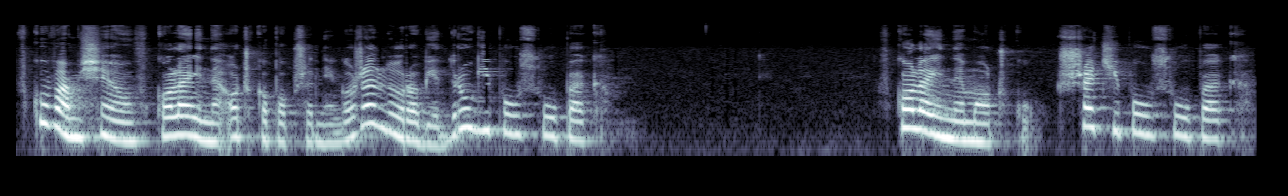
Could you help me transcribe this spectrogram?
Wkuwam się w kolejne oczko poprzedniego rzędu, robię drugi półsłupek. W kolejnym oczku trzeci półsłupek.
